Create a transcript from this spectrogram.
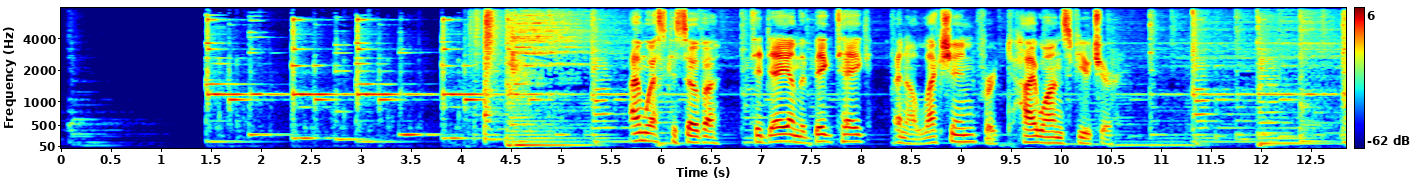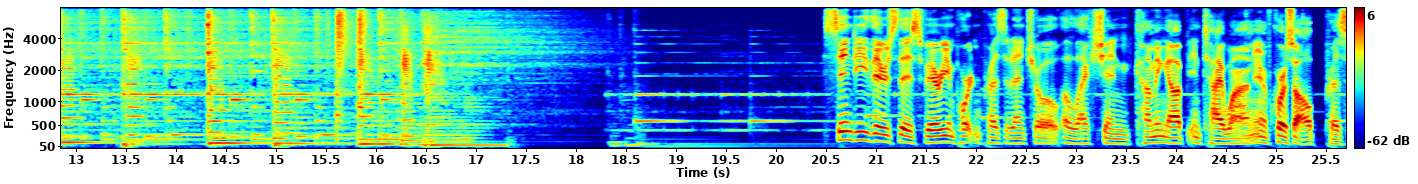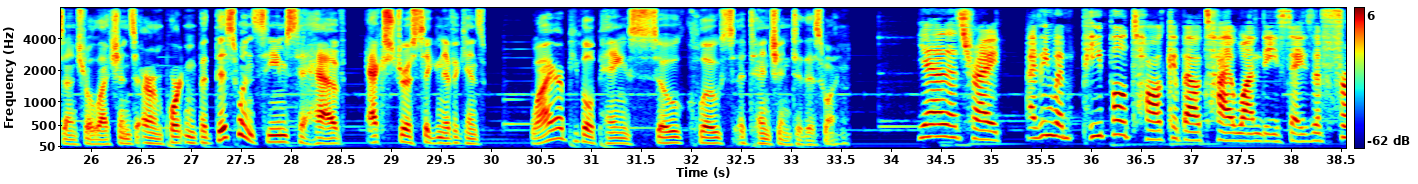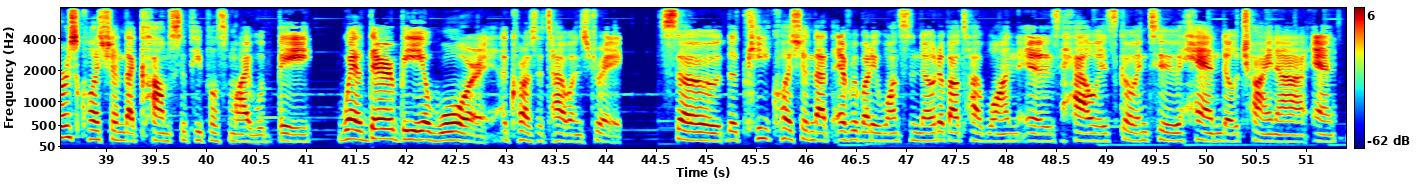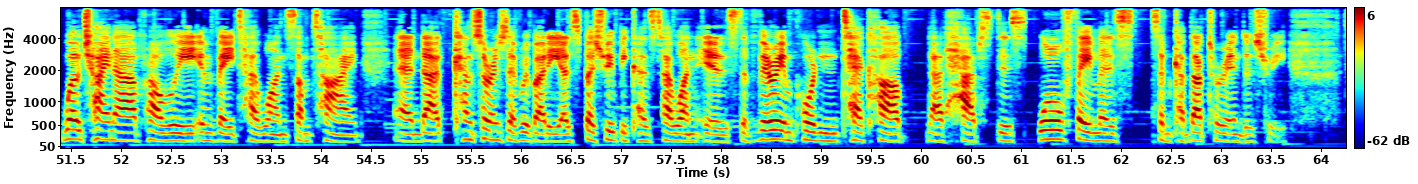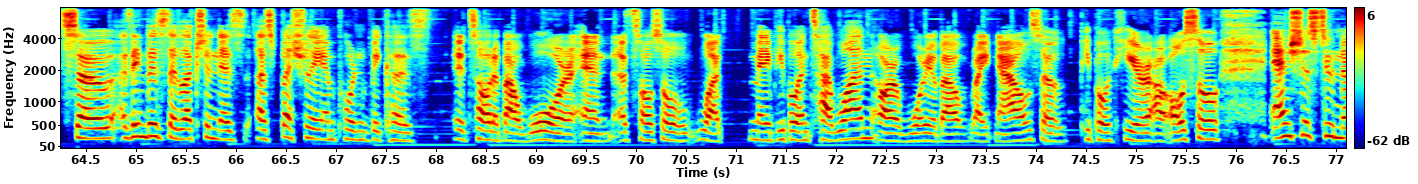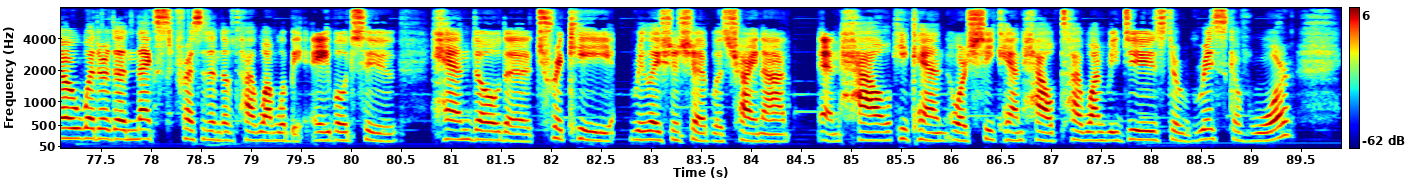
I'm Wes Kosova. Today on The Big Take, an election for Taiwan's future. Cindy, there's this very important presidential election coming up in Taiwan. And of course, all presidential elections are important, but this one seems to have extra significance. Why are people paying so close attention to this one? Yeah, that's right. I think when people talk about Taiwan these days, the first question that comes to people's mind would be, will there be a war across the Taiwan Strait? So the key question that everybody wants to know about Taiwan is how it's going to handle China and will China probably invade Taiwan sometime? And that concerns everybody, especially because Taiwan is the very important tech hub that has this world famous semiconductor industry. So I think this election is especially important because it's all about war. And that's also what many people in Taiwan are worried about right now. So people here are also anxious to know whether the next president of Taiwan will be able to handle the tricky relationship with China and how he can or she can help Taiwan reduce the risk of war.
